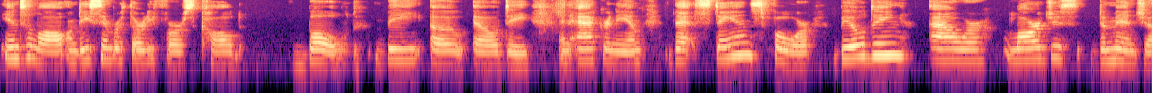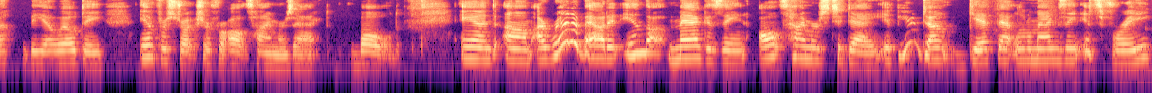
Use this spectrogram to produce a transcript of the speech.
into law on December 31st called BOLD, B O L D, an acronym that stands for Building Our Largest Dementia, B O L D, Infrastructure for Alzheimer's Act bold. And um, I read about it in the magazine Alzheimer's Today. If you don't get that little magazine, it's free.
